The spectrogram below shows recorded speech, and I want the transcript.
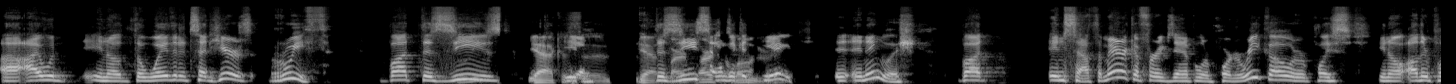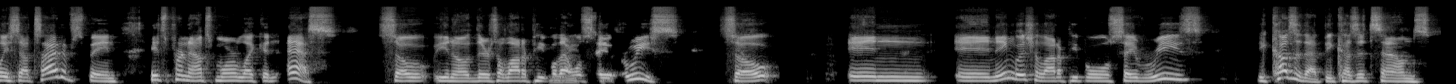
uh, I would, you know, the way that it's said here is Ruiz, but the Z's, Yeah, Yeah. uh, yeah, the Bar- Z sounds like a Barcelona, right? In, in English. But in South America, for example, or Puerto Rico, or place, you know, other place outside of Spain, it's pronounced more like an S. So, you know, there's a lot of people that will say Ruiz. So in in English, a lot of people will say Ruiz because of that, because it sounds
